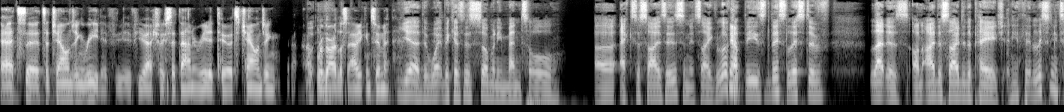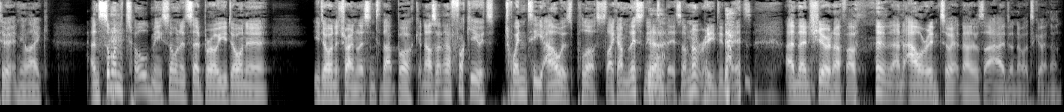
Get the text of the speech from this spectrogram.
it's a, it's a challenging read if if you actually sit down and read it too. It's challenging, regardless of how you consume it. Yeah, the way because there's so many mental uh, exercises, and it's like, look yep. at these this list of letters on either side of the page, and you're listening to it, and you're like, and someone told me, someone had said, bro, you don't want to. You don't want to try and listen to that book. And I was like, no, fuck you. It's 20 hours plus. Like, I'm listening yeah. to this. I'm not reading this. and then, sure enough, I was an hour into it and I was like, I don't know what's going on.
